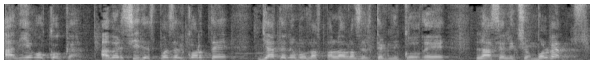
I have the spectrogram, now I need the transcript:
a Diego Coca. A ver si después del corte ya tenemos las palabras del técnico de la selección. Volvemos.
